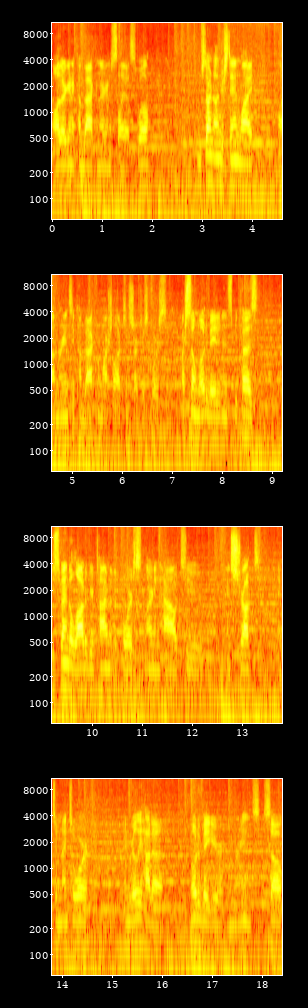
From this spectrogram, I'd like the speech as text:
oh, they're going to come back and they're going to slay us. Well, I'm starting to understand why uh, Marines who come back from martial arts instructors course are so motivated, and it's because you spend a lot of your time at the course learning how to instruct and to mentor and really how to motivate your, your Marines. So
